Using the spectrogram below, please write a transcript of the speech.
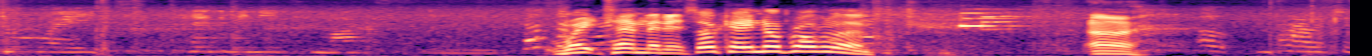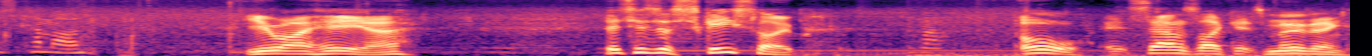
to wait 10 minutes max. Wait 10 minutes, okay, no problem. Uh, Oh, power's just come on. you are here. This is a ski slope. Oh, it sounds like it's moving.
